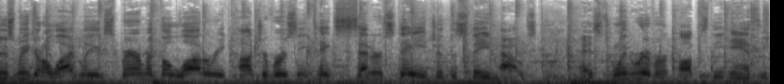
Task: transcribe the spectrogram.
This week on a lively experiment, the lottery controversy takes center stage at the State House as Twin River ups the ante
